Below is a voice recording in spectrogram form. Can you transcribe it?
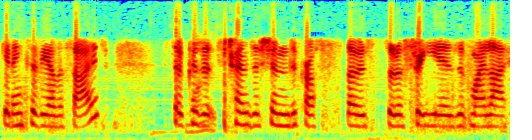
getting to the other side. So, because it's transitioned across those sort of three years of my life,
